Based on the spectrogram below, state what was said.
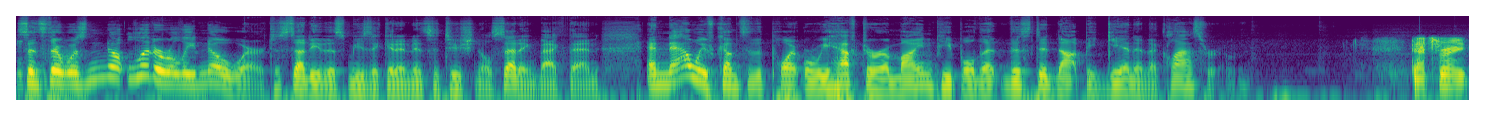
since there was no literally nowhere to study this music in an institutional setting back then. And now we've come to the point where we have to remind people that this did not begin in a classroom. That's right.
